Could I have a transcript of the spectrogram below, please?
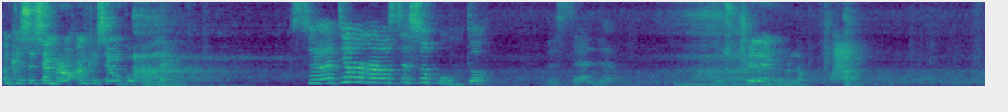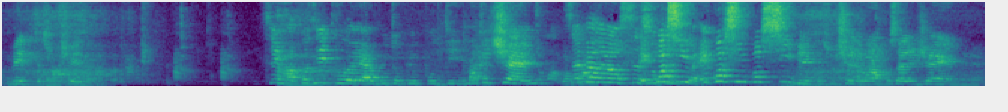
Anche se sembra, anche se è un po' più lento. Se mettiamo nello stesso punto le stelle. Non succede nulla. Vedi che succede? Sì, ma così tu hai avuto più puntini. Ma che c'entra? Ma Se abbiamo lo stesso è quasi, è quasi impossibile che succeda una cosa del genere.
